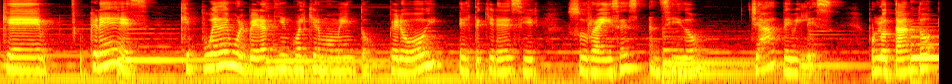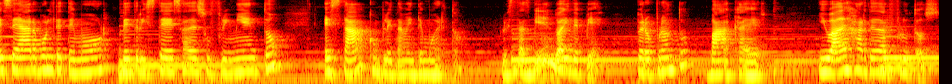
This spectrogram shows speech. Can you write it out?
que crees que puede volver a ti en cualquier momento, pero hoy Él te quiere decir, sus raíces han sido ya débiles. Por lo tanto, ese árbol de temor, de tristeza, de sufrimiento, está completamente muerto. Lo estás viendo ahí de pie, pero pronto va a caer y va a dejar de dar frutos.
